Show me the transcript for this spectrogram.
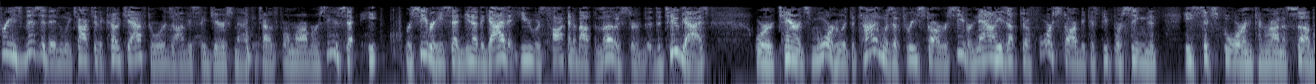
Freeze visited and we talked to the coach afterwards, obviously Jairus McIntyre, the former Auburn receiver, said he receiver, he said, you know, the guy that Hugh was talking about the most, or the, the two guys, were Terrence Moore, who at the time was a three-star receiver. Now he's up to a four-star because people are seeing that he's six four and can run a sub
